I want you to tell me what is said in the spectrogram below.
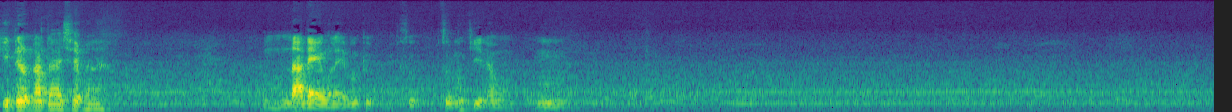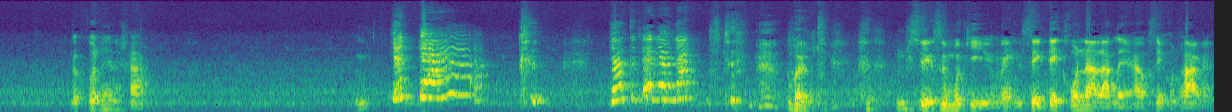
กินโดนัทได้ใช่ไหมล่ะหน้าแดงอะไรมันคือซูบุกิแล้วอืมรบกวนได้นะครับ เหมือนเสียงซึมเมื่อกี้แม่งเสียงเด็กคนน่ารักเลยนะครับ เสียงคนพากเนี่ย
